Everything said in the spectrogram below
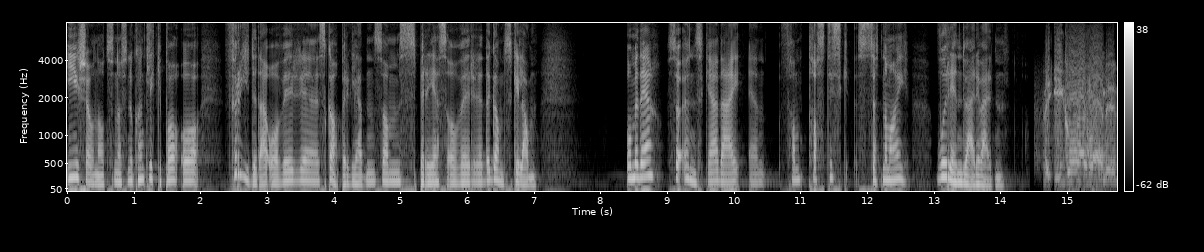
i shownotene som du kan klikke på og fryde deg over eh, skapergleden som spres over det ganske land. Og med det så ønsker jeg deg en fantastisk 17. mai, hvor enn du er i verden. The Eagle has landed.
